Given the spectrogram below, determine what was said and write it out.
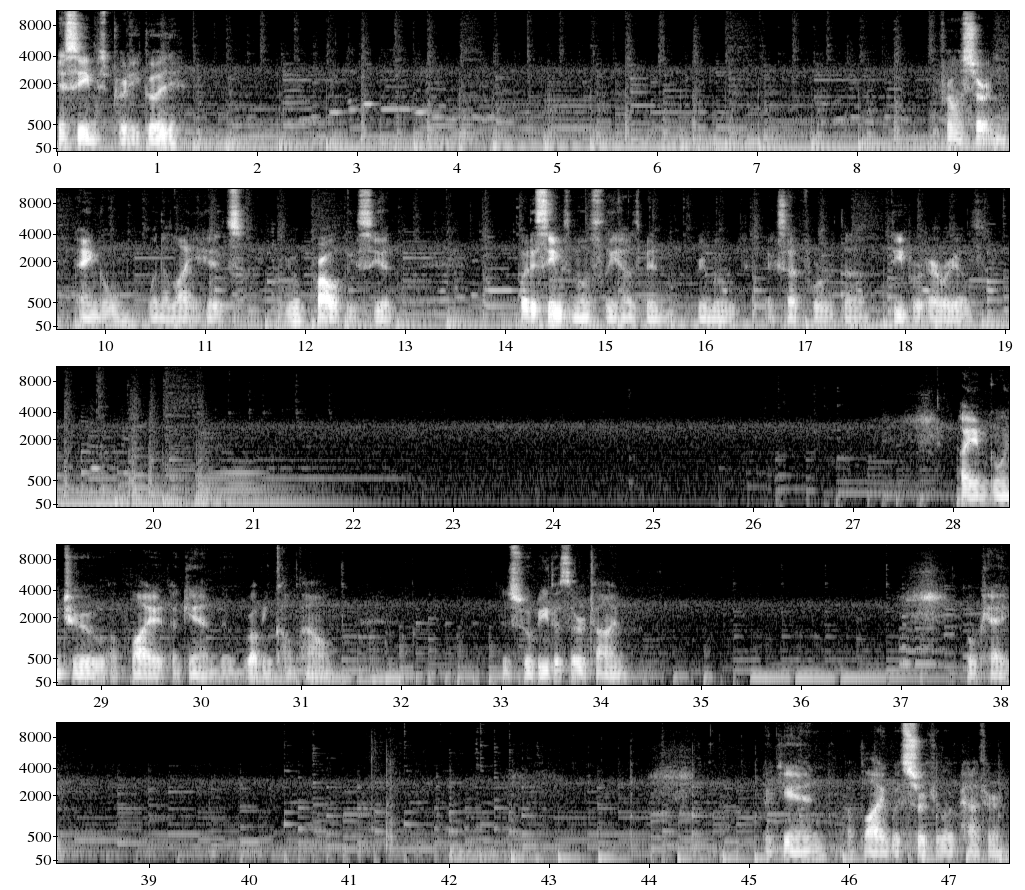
It seems pretty good. From a certain angle, when the light hits, you'll probably see it. But it seems mostly has been removed, except for the deeper areas. I am going to apply it again, the rubbing compound. This will be the third time. Okay. Again, apply with circular pattern.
